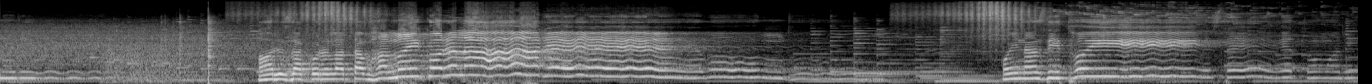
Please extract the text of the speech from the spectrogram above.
নুরি। আর যা করলা তা ভালোই করলা। ওই নাজিত হইছে তোমারে।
